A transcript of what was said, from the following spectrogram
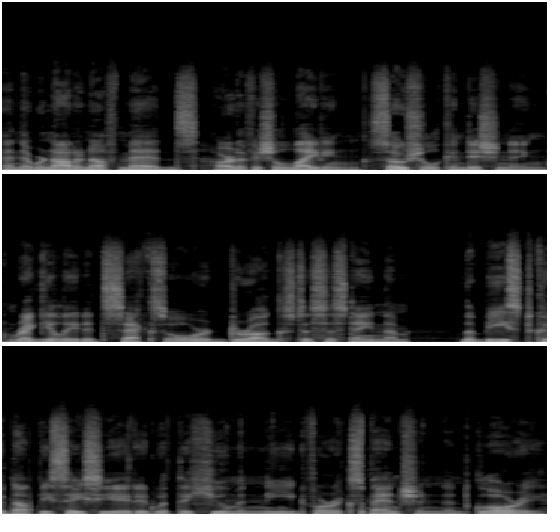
and there were not enough meds, artificial lighting, social conditioning, regulated sex, or drugs to sustain them. The beast could not be satiated with the human need for expansion and glory.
